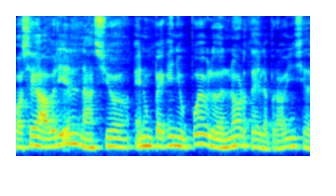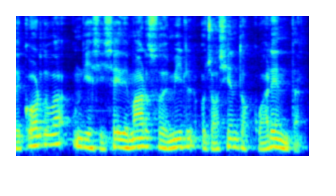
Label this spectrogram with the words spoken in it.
José Gabriel nació en un pequeño pueblo del norte de la provincia de Córdoba un 16 de marzo de 1840.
